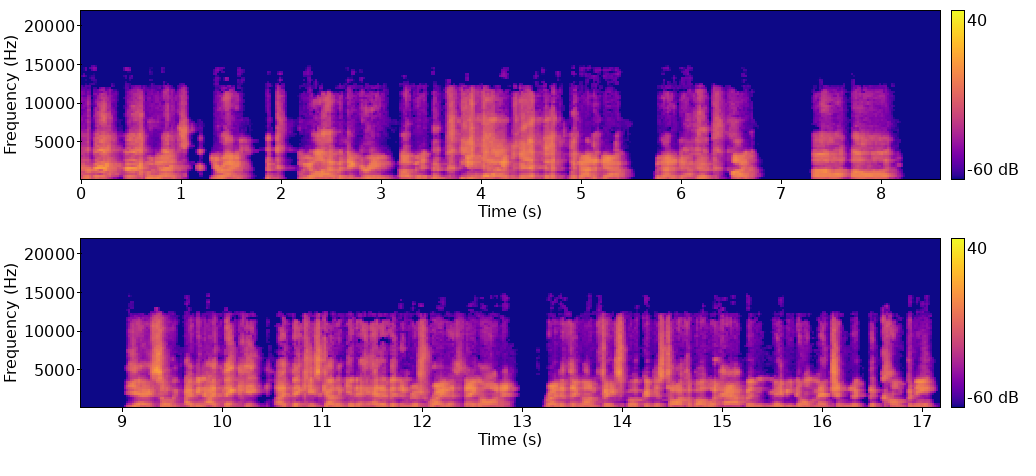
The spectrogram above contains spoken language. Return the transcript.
You're right. Who does? You're right. We all have a degree of it, yeah, man. without a doubt. Without a doubt. But uh uh yeah, so I mean I think he, I think he's got to get ahead of it and just write a thing on it. Write a thing on Facebook and just talk about what happened. Maybe don't mention the, the company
